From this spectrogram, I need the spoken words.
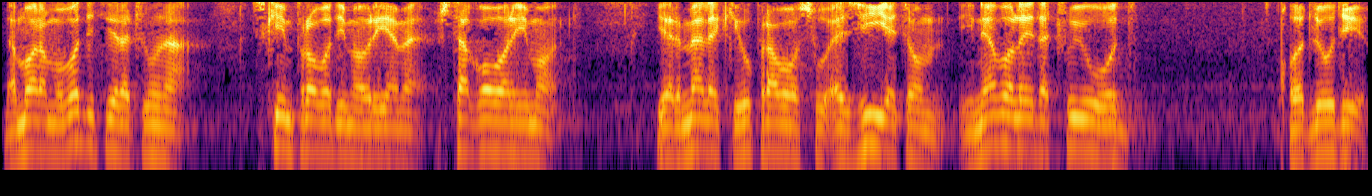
da moramo voditi računa s kim provodimo vrijeme šta govorimo jer meleki upravo su ezijetom i ne vole da čuju od od ljudi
